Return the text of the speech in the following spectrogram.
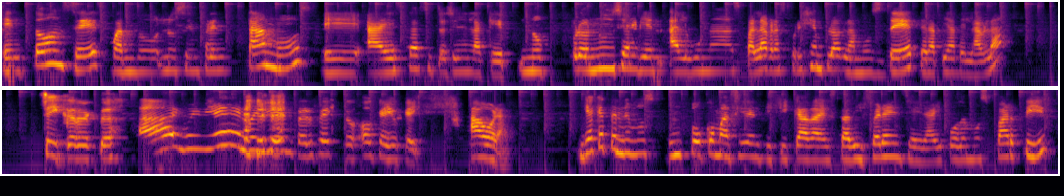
Entonces, cuando nos enfrentamos eh, a esta situación en la que no pronuncian bien algunas palabras, por ejemplo, hablamos de terapia del habla. Sí, correcto. Ay, muy bien, muy bien, perfecto. Ok, ok. Ahora, ya que tenemos un poco más identificada esta diferencia y de ahí podemos partir,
